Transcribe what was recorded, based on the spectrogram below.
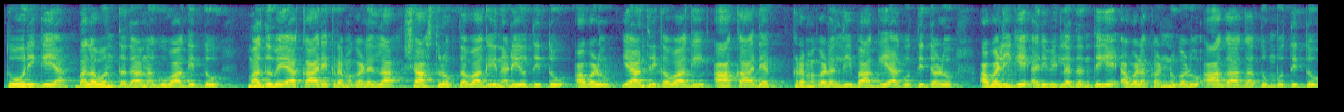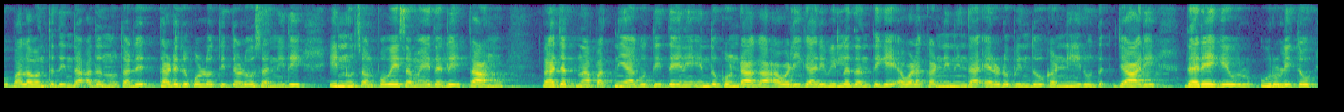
ತೋರಿಕೆಯ ಬಲವಂತದ ನಗುವಾಗಿತ್ತು. ಮದುವೆಯ ಕಾರ್ಯಕ್ರಮಗಳೆಲ್ಲ ಶಾಸ್ತ್ರೋಕ್ತವಾಗಿ ನಡೆಯುತ್ತಿತ್ತು. ಅವಳು ಯಾಂತ್ರಿಕವಾಗಿ ಆ ಕಾರ್ಯಕ್ರಮಗಳಲ್ಲಿ ಭಾಗಿಯಾಗುತ್ತಿದ್ದಳು. ಅವಳಿಗೆ ಅರಿವಿಲ್ಲದಂತೆಯೇ ಅವಳ ಕಣ್ಣುಗಳು ಆಗಾಗ ತುಂಬುತ್ತಿತ್ತು. ಬಲವಂತದಿಂದ ಅದನ್ನು ತಡೆ, ತಡೆದುಕೊಳ್ಳುತ್ತಿದ್ದಳು ಸನ್ನಿಧಿ. ಇನ್ನು ಸ್ವಲ್ಪವೇ ಸಮಯದಲ್ಲಿ ತಾನು ರಜತ್ನ ಪತ್ನಿಯಾಗುತ್ತಿದ್ದೇನೆ ಎಂದುಕೊಂಡಾಗ ಅವಳಿಗೆ ಅರಿವಿಲ್ಲದಂತೆಯೇ ಅವಳ ಕಣ್ಣಿನಿಂದ ಎರಡು ಬಿಂದು ಕಣ್ಣೀರು ಜಾರಿ ಧರೆಗೆ ಉರುಳಿತು.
